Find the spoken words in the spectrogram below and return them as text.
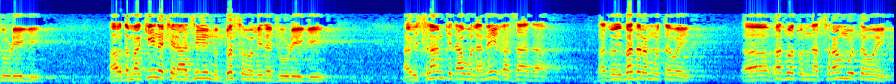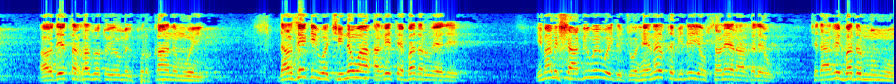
جوړیږي او د مکی نه چې راځي نو 200 مینه جوړیږي او اسلام کې دا ولنې غزا ده غزوه بدر متوي غزوه النصر متوي او دته غزوه یوم الفرقان موي درځه کې وچینه وا هغه ته بدر ویلې امام شعبي وی وی د جوهینه قبيله یو سړی راغلی و چې دا غي بدر نومو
